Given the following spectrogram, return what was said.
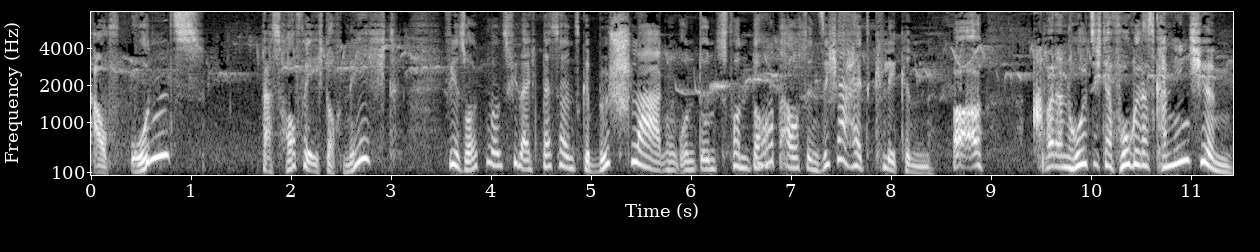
Auf uns? Das hoffe ich doch nicht. Wir sollten uns vielleicht besser ins Gebüsch schlagen und uns von dort aus in Sicherheit klicken. Ah, aber dann holt sich der Vogel das Kaninchen.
